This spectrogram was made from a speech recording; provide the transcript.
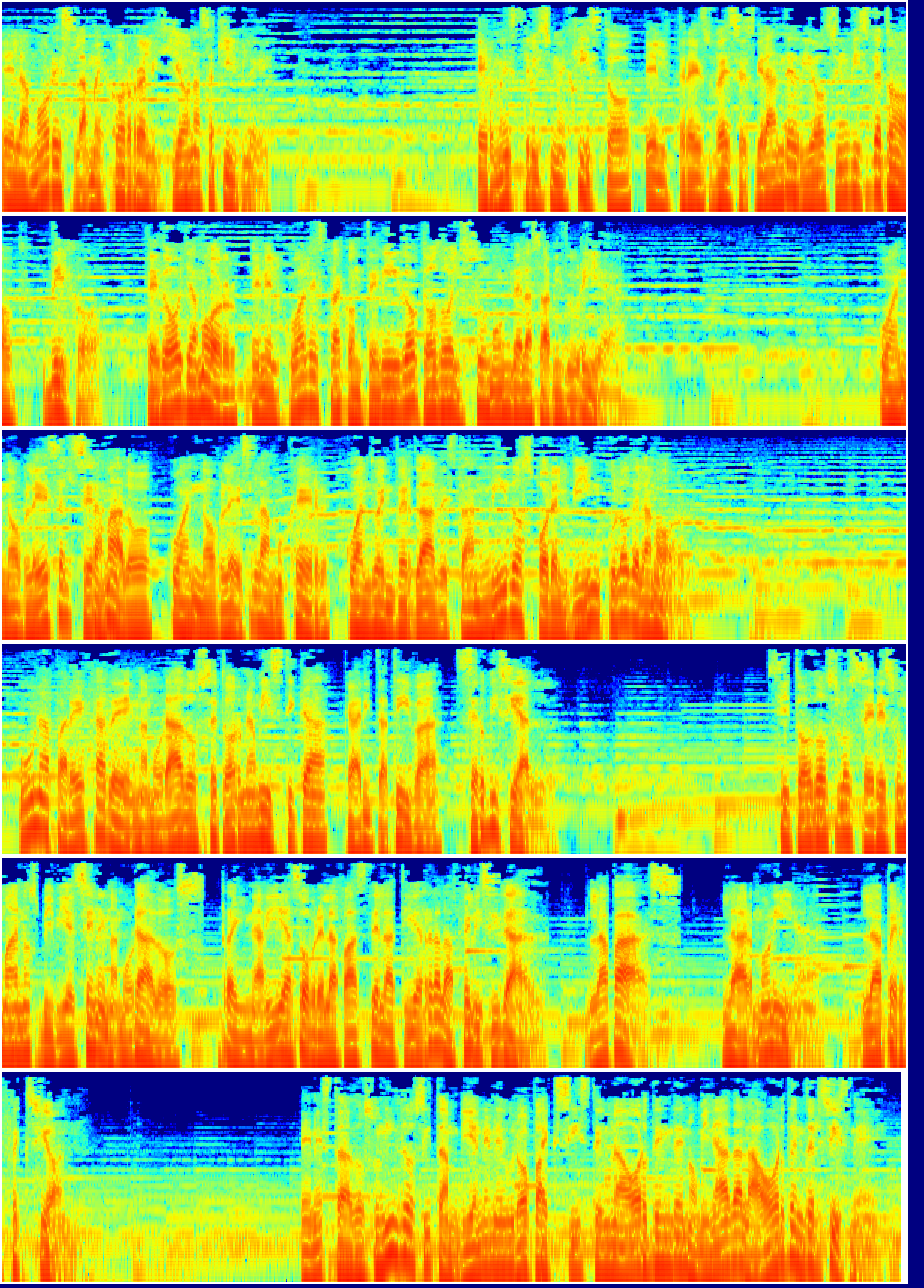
El amor es la mejor religión asequible. Hermes Trismegisto, el tres veces grande dios Ibis de dijo, Te doy amor, en el cual está contenido todo el sumum de la sabiduría. Cuán noble es el ser amado, cuán noble es la mujer, cuando en verdad están unidos por el vínculo del amor. Una pareja de enamorados se torna mística, caritativa, servicial. Si todos los seres humanos viviesen enamorados, reinaría sobre la faz de la tierra la felicidad, la paz, la armonía, la perfección. En Estados Unidos y también en Europa existe una orden denominada la Orden del Cisne.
